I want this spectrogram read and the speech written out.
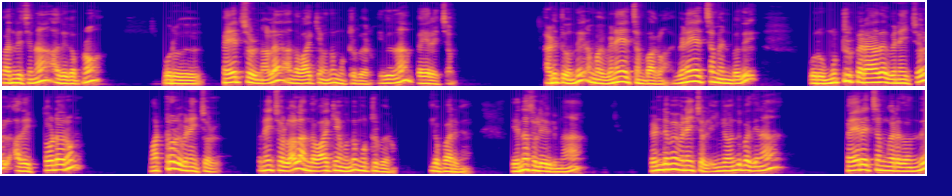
வந்துச்சுன்னா அதுக்கப்புறம் ஒரு பெயர்ச்சொல்னால அந்த வாக்கியம் வந்து முற்று பெறும் இதுதான் பெயரெச்சம். அடுத்து வந்து நம்ம வினையச்சம் பார்க்கலாம். வினையச்சம் என்பது ஒரு முற்று பெறாத வினைச்சொல் அதை தொடரும் மற்றொரு வினைச்சொல். வினைச்சொல்லால் அந்த வாக்கியம் வந்து முற்று பெறும் இங்கே பாருங்க. என்ன சொல்லியிருக்குன்னா ரெண்டுமே வினைச்சொல். இங்கே வந்து பார்த்தீங்கன்னா பெயரெச்சம்ங்கிறது வந்து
